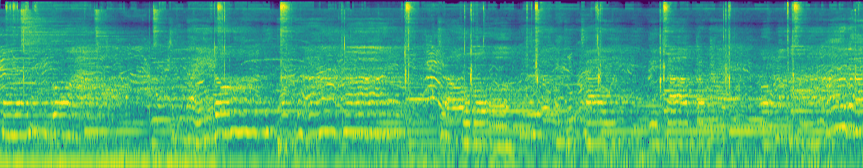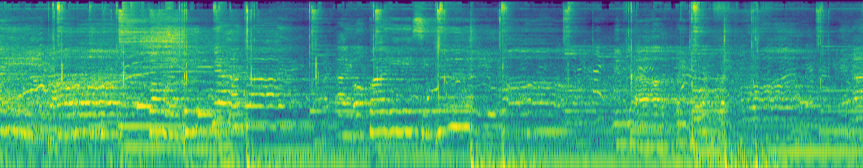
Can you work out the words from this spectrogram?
เดินบ่จังไหนดอกพักหายเจ้าบอกเรื่องทุกใจดีจากกันออกมาหาได้บ่บ่ทุกยากลายไอออกไปสิที่บ่ยังาไปพบไปพอไอ้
